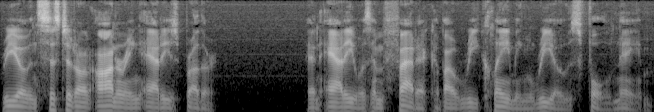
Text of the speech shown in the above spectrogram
Rio insisted on honoring Addie's brother, and Addie was emphatic about reclaiming Rio's full name.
